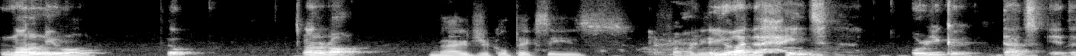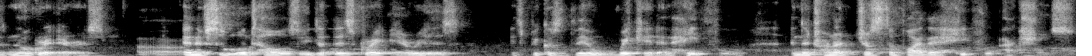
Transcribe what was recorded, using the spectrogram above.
Not a neuron. Nope. Not at all. Magical pixies. farting. You either hate or you're good. That's it. There's no gray areas. Uh, And if someone tells you that there's gray areas, it's because they're wicked and hateful and they're trying to justify their hateful actions.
